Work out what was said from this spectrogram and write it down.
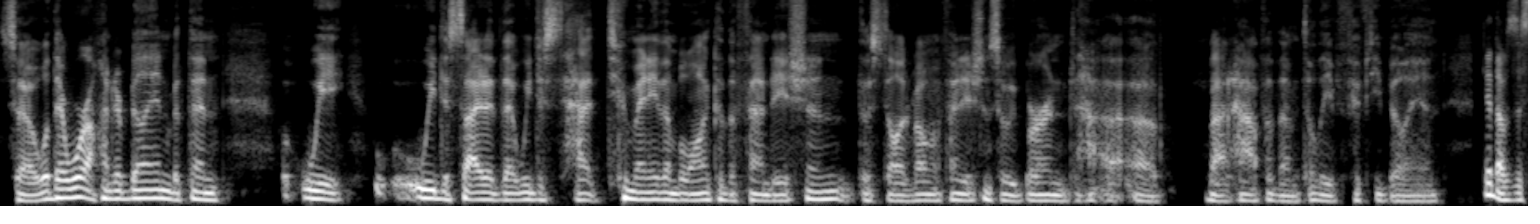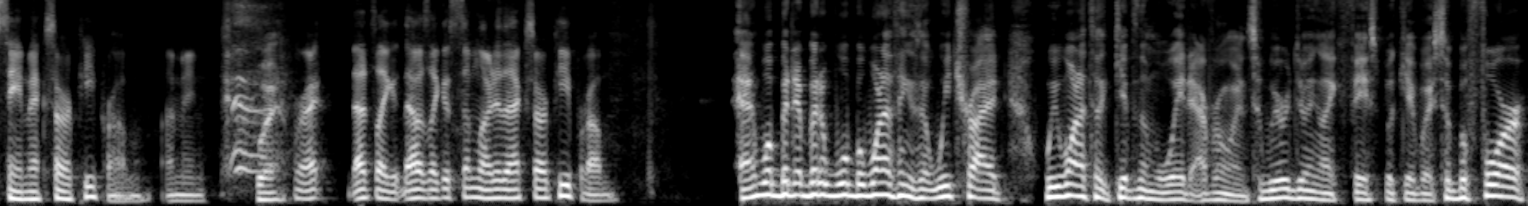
So, well, there were 100 billion, but then we we decided that we just had too many of them belong to the foundation, the Stellar Development Foundation. So we burned uh, about half of them to leave 50 billion. Yeah, that was the same XRP problem. I mean, right? That's like that was like a similar to the XRP problem. And well, but but but one of the things that we tried, we wanted to give them away to everyone. So we were doing like Facebook giveaways. So before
